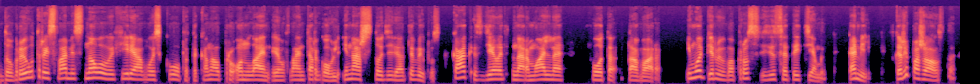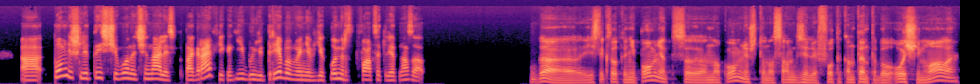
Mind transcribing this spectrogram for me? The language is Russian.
Доброе утро, и с вами снова в эфире Авоська Опыта, канал про онлайн и офлайн торговлю, и наш 109 выпуск «Как сделать нормальное фото товара». И мой первый вопрос в связи с этой темой. Камиль, скажи, пожалуйста, а помнишь ли ты, с чего начинались фотографии, какие были требования в e-commerce 20 лет назад? Да, если кто-то не помнит, напомню, что на самом деле фотоконтента было очень мало,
